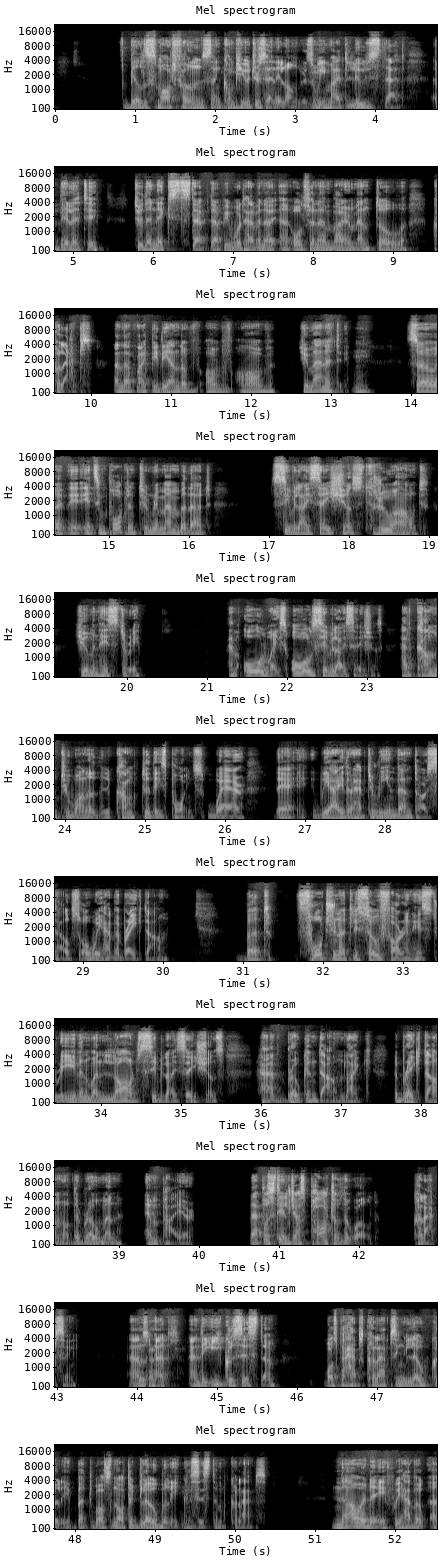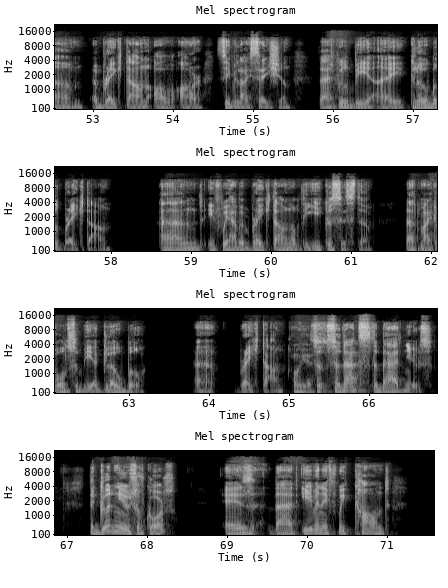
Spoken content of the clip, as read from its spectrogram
build smartphones and computers any longer. So we might lose that ability to the next step that we would have an, uh, also an environmental collapse. And that might be the end of, of, of humanity. So uh, it's important to remember that civilizations throughout human history have always, all civilizations have come to one of the, come to these points where they, we either have to reinvent ourselves or we have a breakdown. But fortunately, so far in history, even when large civilizations have broken down, like the breakdown of the Roman Empire, that was still just part of the world collapsing. And, and, and the ecosystem was perhaps collapsing locally, but was not a global ecosystem collapse. Nowadays, if we have a, um, a breakdown of our civilization, that will be a global breakdown. And if we have a breakdown of the ecosystem, that might also be a global uh, breakdown. Oh, yes. So, so that's the bad news. The good news, of course, is that even if we can't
